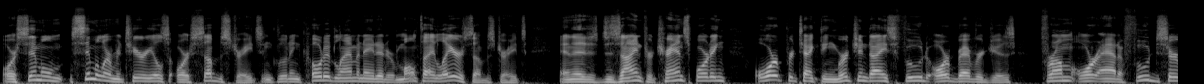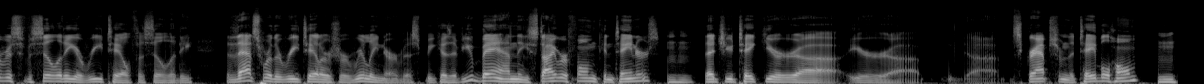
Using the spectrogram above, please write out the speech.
or simil- similar materials or substrates, including coated, laminated, or multi layer substrates, and that is designed for transporting or protecting merchandise, food, or beverages from or at a food service facility or retail facility that's where the retailers were really nervous because if you ban these styrofoam containers Mhm. that you take your uh, your uh, uh, scraps from the table home Mm.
